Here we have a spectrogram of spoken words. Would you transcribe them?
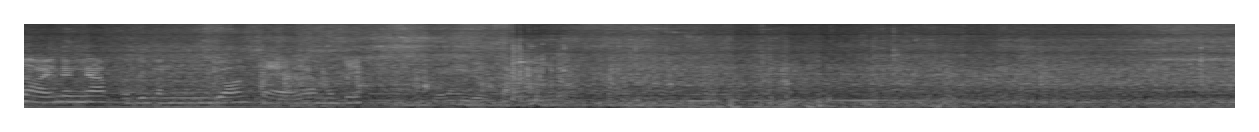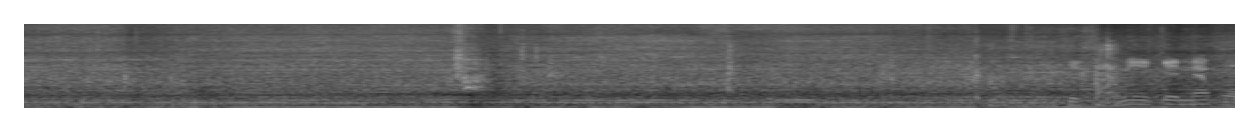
หน่อยนึงครับพอดีมันย้อนแสงแล้วเมื่อกี้เดี๋ยวต้องอยู่ตรงนี้ ที่สามีกินนะครับโอ้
